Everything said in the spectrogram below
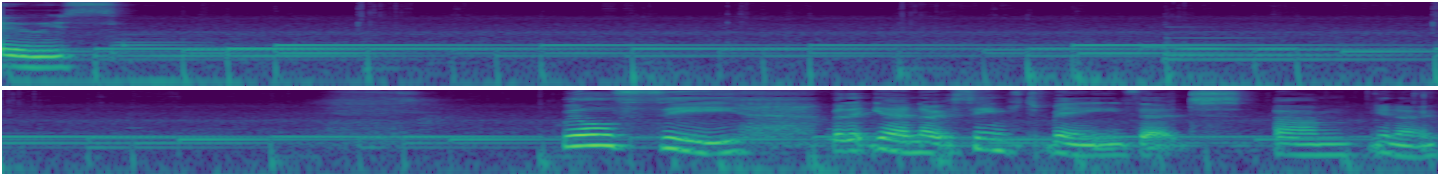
Knows? We'll see. But it, yeah, no, it seems to me that, um, you know,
